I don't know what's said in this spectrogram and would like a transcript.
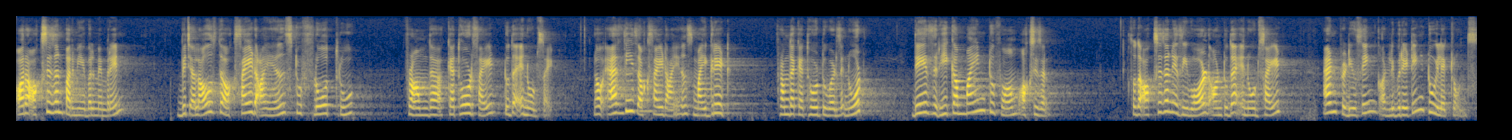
or a oxygen permeable membrane which allows the oxide ions to flow through from the cathode side to the anode side. Now as these oxide ions migrate from the cathode towards the anode, they recombine to form oxygen. So the oxygen is evolved onto the anode side and producing or liberating 2 electrons.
